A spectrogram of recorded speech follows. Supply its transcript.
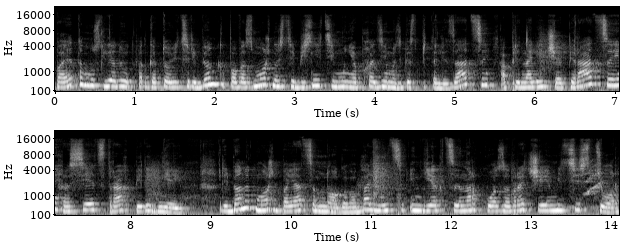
Поэтому следует подготовить ребенка по возможности, объяснить ему необходимость госпитализации, а при наличии операции рассеять страх перед ней. Ребенок может бояться многого – больницы, инъекции, наркоза, врачей, медсестер.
